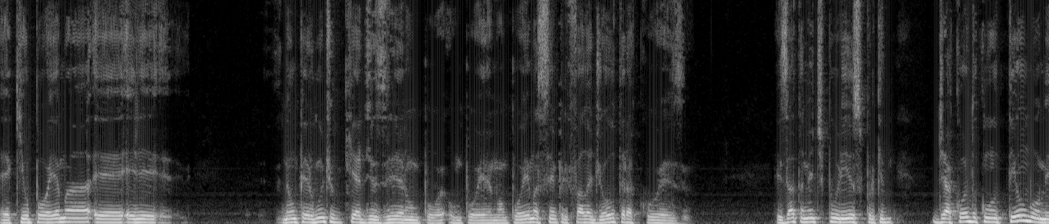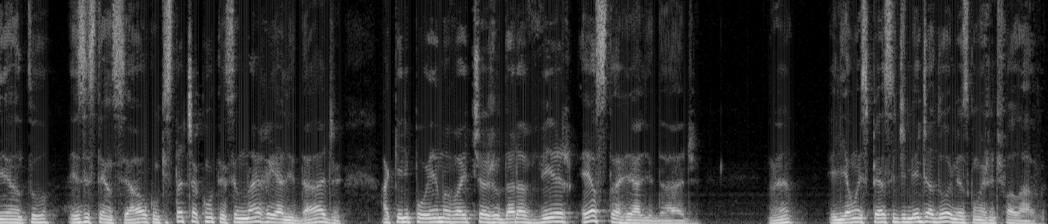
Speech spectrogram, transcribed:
é que o poema, é, ele não pergunte o que quer dizer um, po um poema. Um poema sempre fala de outra coisa. Exatamente por isso, porque de acordo com o teu momento existencial, com o que está te acontecendo na realidade, aquele poema vai te ajudar a ver esta realidade. Né? Ele é uma espécie de mediador, mesmo como a gente falava.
